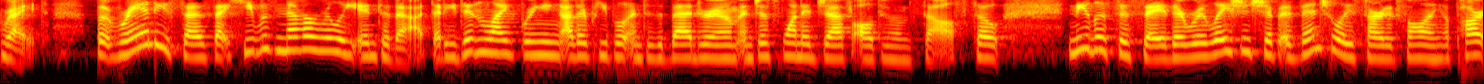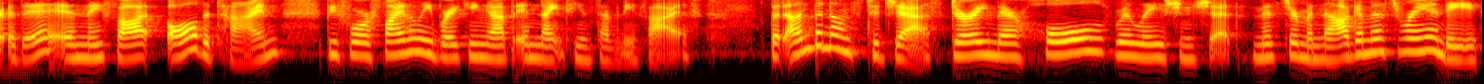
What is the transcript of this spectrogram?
Right. But Randy says that he was never really into that, that he didn't like bringing other people into the bedroom and just wanted Jeff all to himself. So, needless to say, their relationship eventually started falling apart a bit and they fought all the time before finally breaking up in 1975. But unbeknownst to Jeff, during their whole relationship, Mr. Monogamous Randy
